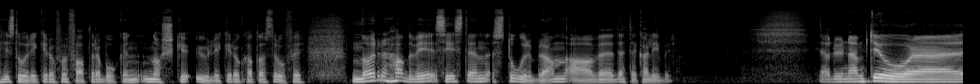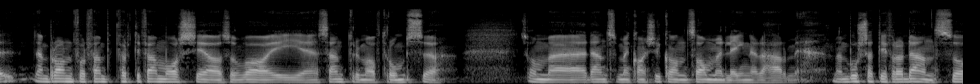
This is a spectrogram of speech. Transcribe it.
historiker og forfatter av boken 'Norske ulykker og katastrofer'. Når hadde vi sist en storbrann av dette kaliber? Ja, Du nevnte jo eh, den brannen for 45 år siden som var i eh, sentrum av Tromsø. Som eh, den som en kanskje kan sammenligne det her med. Men bortsett fra den, så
